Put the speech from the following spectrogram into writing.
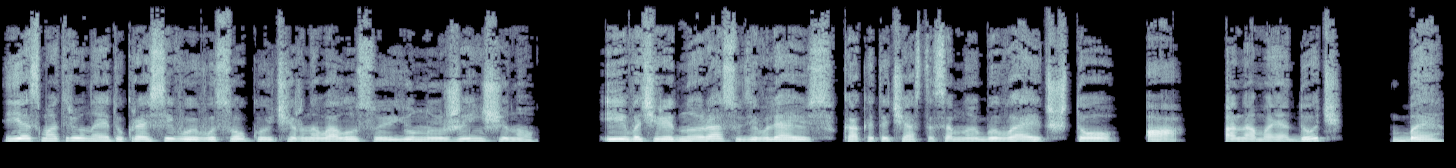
Я смотрю на эту красивую, высокую, черноволосую юную женщину и в очередной раз удивляюсь, как это часто со мной бывает, что а. она моя дочь, б.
